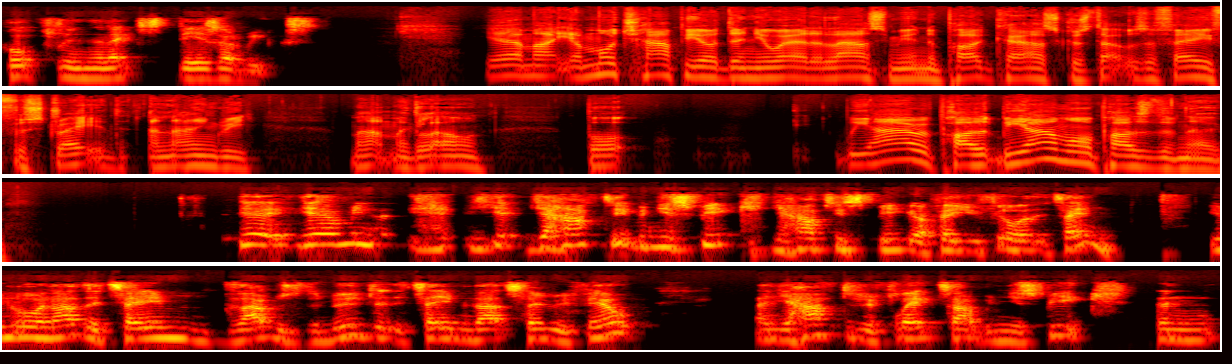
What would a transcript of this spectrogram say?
hopefully in the next days or weeks. Yeah, Matt, you're much happier than you were the last time you in the podcast because that was a very frustrated and angry Matt McGlone. But we are a we are more positive now. Yeah, yeah. I mean, you, you have to when you speak, you have to speak of how you feel at the time. You know, and at the time, that was the mood at the time, and that's how we felt. And you have to reflect that when you speak. And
